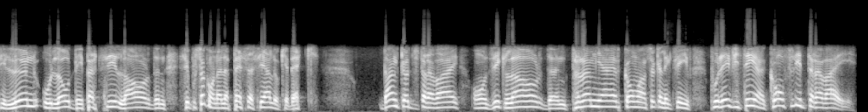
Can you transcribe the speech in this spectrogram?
si l'une ou l'autre des parties lors d'une... C'est pour ça qu'on a la paix sociale au Québec. Dans le Code du travail, on dit que lors d'une première convention collective, pour éviter un conflit de travail,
